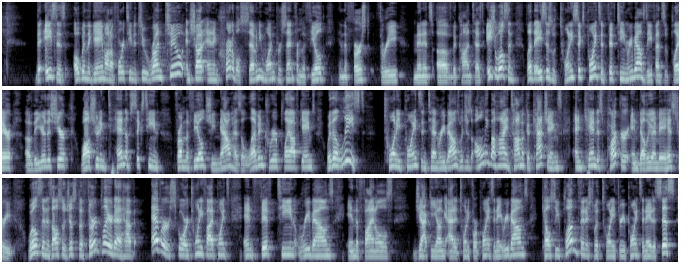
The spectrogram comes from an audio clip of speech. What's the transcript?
The Aces opened the game on a 14 2 run, two, and shot an incredible 71% from the field in the first three minutes of the contest. A'ja Wilson led the Aces with 26 points and 15 rebounds, defensive player of the year this year, while shooting 10 of 16 from the field. She now has 11 career playoff games with at least 20 points and 10 rebounds, which is only behind Tamika Catchings and Candace Parker in WNBA history. Wilson is also just the third player to have ever scored 25 points and 15 rebounds in the finals. Jackie Young added 24 points and eight rebounds. Kelsey Plum finished with 23 points and eight assists.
